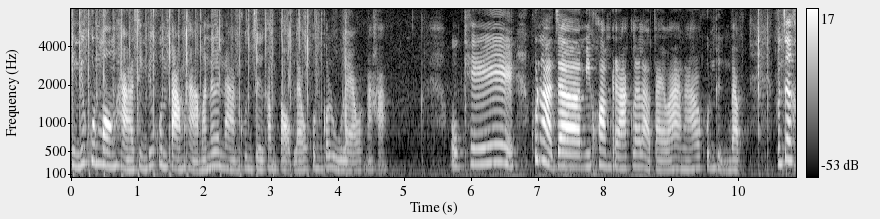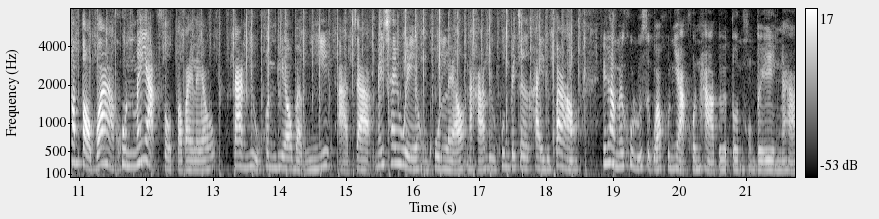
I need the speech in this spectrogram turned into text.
สิ่งที่คุณมองหาสิ่งที่คุณตามหามาเนิ่นนาน คุณเจอคำตอบแล้วคุณก็รู้แล้วนะคะ โอเค คุณอาจจะมีความรักแล้วล่ะแต่ว่านะ คุณถึงแบบ คุณเจอคำตอบว่าคุณไม่อยากโสดต่อไปแล้ว การอยู่คนเดียวแบบนี้อาจจะไม่ใช่เวของคุณแล้วนะคะ หรือคุณไปเจอใครหรือเปล่า ที่ทำให้คุณรู้สึกว่าคุณอยากค้นหาตัวตนของตัวเองนะคะ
